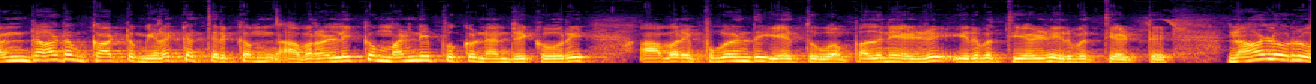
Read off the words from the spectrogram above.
அன்றாடம் காட்டும் இரக்கத்திற்கும் அவர் அளிக்கும் மன்னிப்புக்கும் நன்றி கூறி அவரை புகழ்ந்து ஏத்துவோம். பதினேழு இருபத்தி ஏழு இருபத்தி எட்டு நாளொரு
